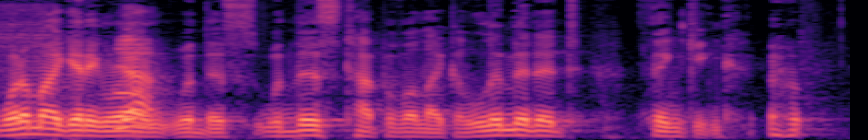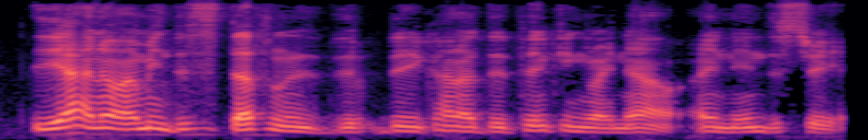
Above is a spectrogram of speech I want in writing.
What am I getting wrong Yeah. with this with this type of a like a limited thinking? Yeah, no, I mean this is definitely the, the kind of the thinking right now in the industry.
